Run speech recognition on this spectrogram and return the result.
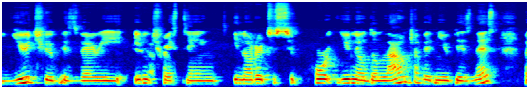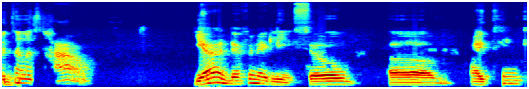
YouTube is very interesting in order to support, you know, the launch of a new business. But hmm tell us how. Yeah, definitely. So um, I think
